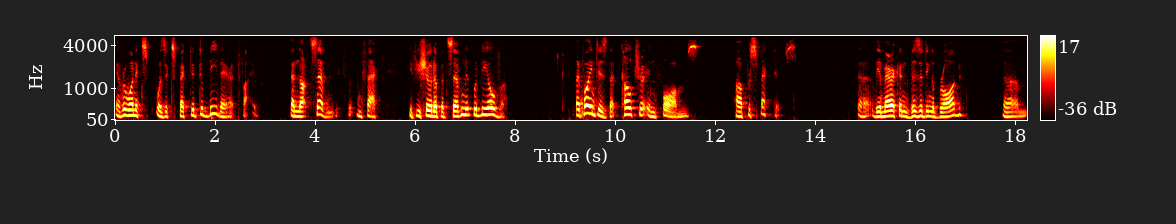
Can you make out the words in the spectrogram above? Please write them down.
everyone ex- was expected to be there at five, and not seven. In fact, if you showed up at seven, it would be over. My point is that culture informs our perspectives. Uh, the American visiting abroad, um,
